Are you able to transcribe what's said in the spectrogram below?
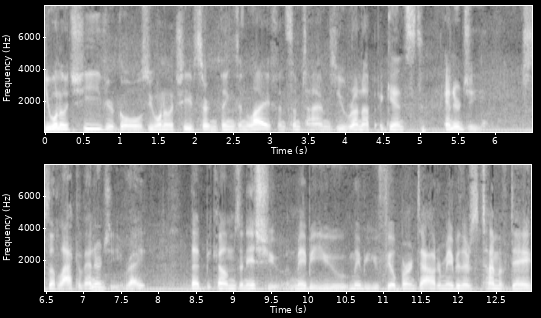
you want to achieve your goals, you want to achieve certain things in life, and sometimes you run up against energy, just a lack of energy, right? That becomes an issue, and maybe you maybe you feel burnt out, or maybe there's a time of day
